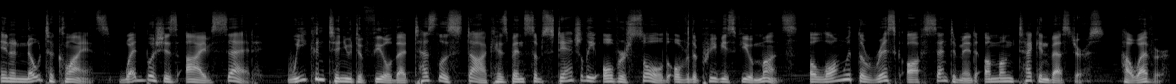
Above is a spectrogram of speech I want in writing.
In a note to clients, Wedbush's Ives said, we continue to feel that Tesla's stock has been substantially oversold over the previous few months, along with the risk-off sentiment among tech investors. However,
